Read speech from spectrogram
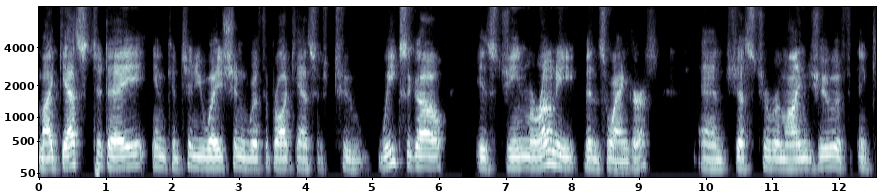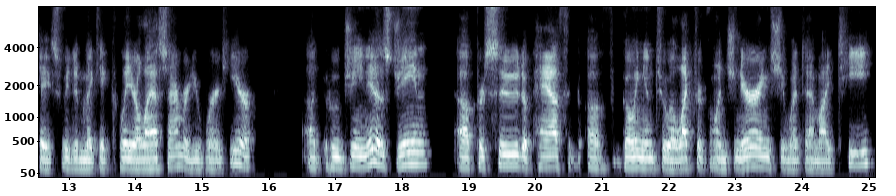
My guest today, in continuation with the broadcast of two weeks ago, is Jean Moroney Binswanger. And just to remind you, if in case we didn't make it clear last time or you weren't here, uh, who Jean is, Jean uh, pursued a path of going into electrical engineering. She went to MIT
